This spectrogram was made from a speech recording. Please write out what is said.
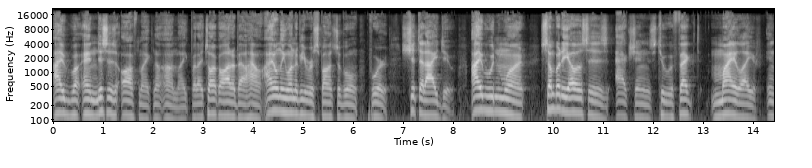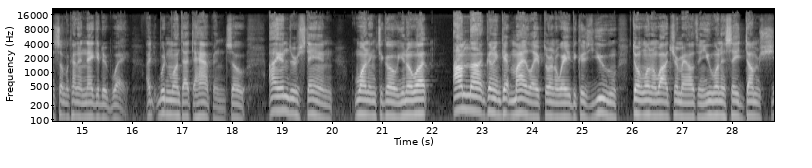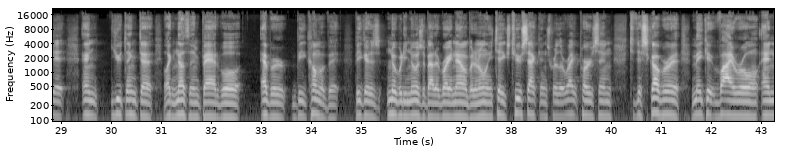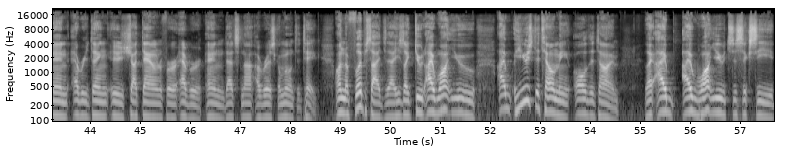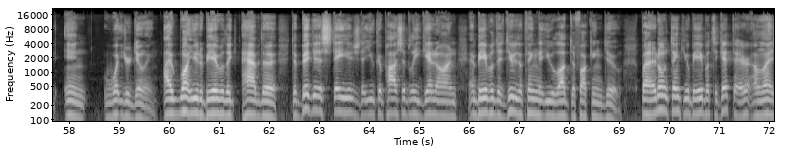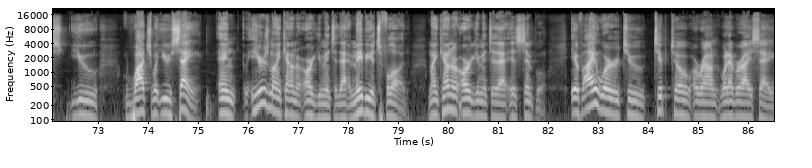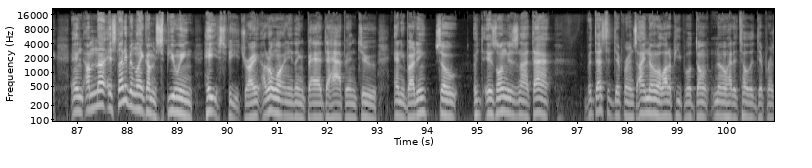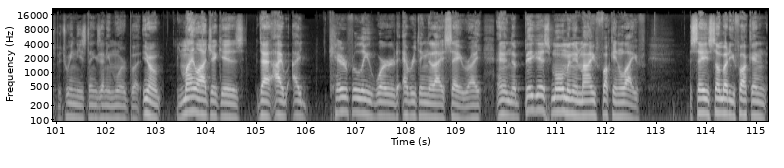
I and this is off mic, not on mic, but I talk a lot about how I only want to be responsible for shit that I do. I wouldn't want somebody else's actions to affect my life in some kind of negative way. I wouldn't want that to happen. So I understand wanting to go, you know what? I'm not going to get my life thrown away because you don't want to watch your mouth and you want to say dumb shit and you think that like nothing bad will ever become of it because nobody knows about it right now, but it only takes two seconds for the right person to discover it, make it viral, and then everything is shut down forever. And that's not a risk I'm willing to take. On the flip side to that, he's like, dude, I want you. I he used to tell me all the time, like I I want you to succeed in what you're doing. I want you to be able to have the the biggest stage that you could possibly get on and be able to do the thing that you love to fucking do. But I don't think you'll be able to get there unless you watch what you say. And here's my counter argument to that, and maybe it's flawed. My counter argument to that is simple. If I were to tiptoe around whatever I say, and I'm not, it's not even like I'm spewing hate speech, right? I don't want anything bad to happen to anybody. So as long as it's not that, but that's the difference. I know a lot of people don't know how to tell the difference between these things anymore, but you know, my logic is that I I carefully word everything that I say, right? And in the biggest moment in my fucking life, say somebody fucking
